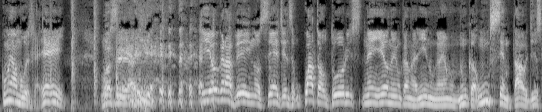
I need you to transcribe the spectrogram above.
Como é a música? Ei, você aí. e eu gravei Inocente, eles são quatro autores, nem eu nem o Canarinho não ganhamos nunca um centavo disso.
